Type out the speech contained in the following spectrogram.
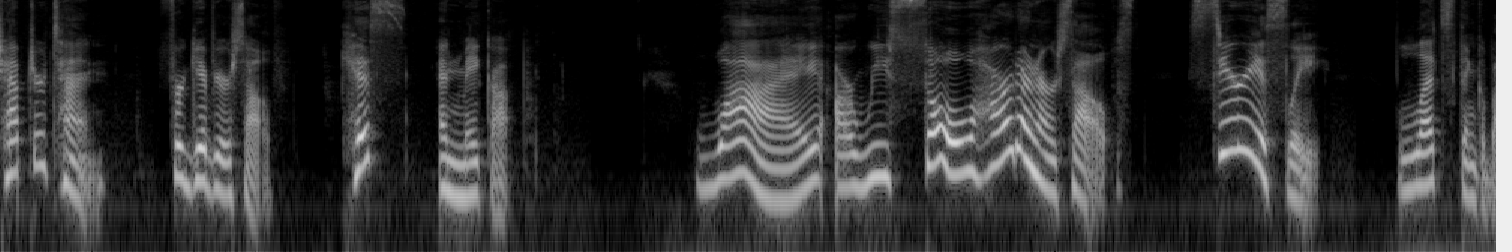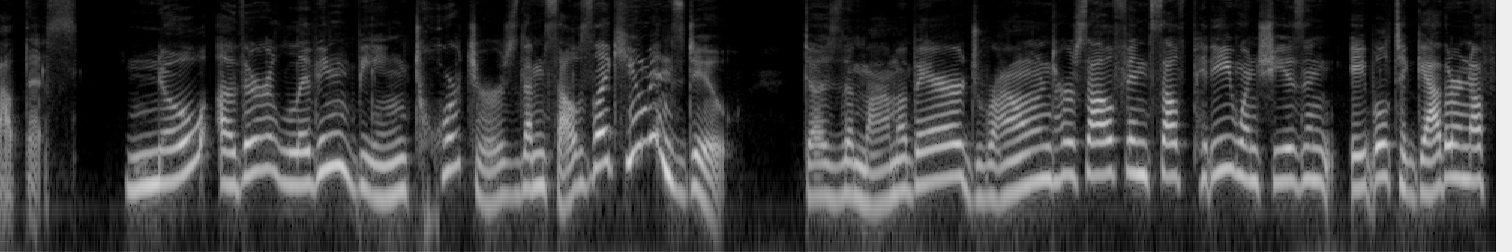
Chapter 10 Forgive Yourself, Kiss and Make Up. Why are we so hard on ourselves? Seriously, let's think about this. No other living being tortures themselves like humans do. Does the mama bear drown herself in self pity when she isn't able to gather enough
